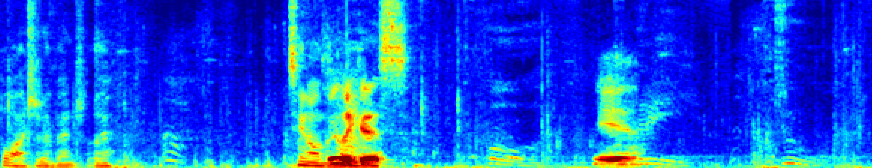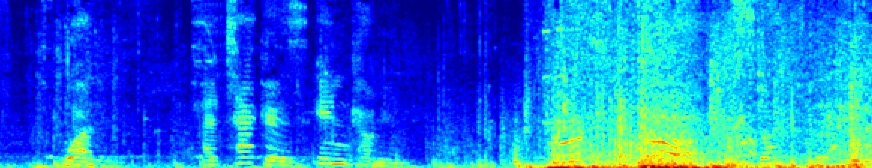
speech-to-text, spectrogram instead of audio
watch it eventually. Seen all the Really good. Four, Yeah. three, two, one. Attackers incoming. Stop the enemy.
